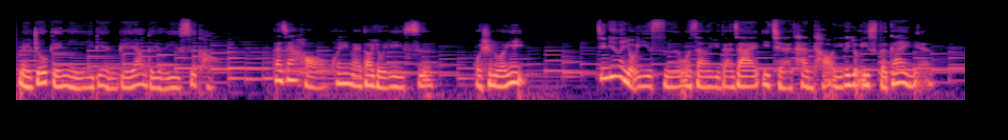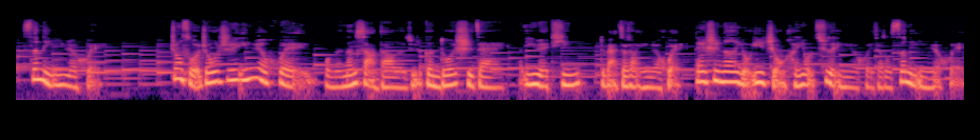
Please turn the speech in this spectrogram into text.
每周给你一点别样的有意思考。大家好，欢迎来到有意思，我是罗毅。今天的有意思，我想与大家一起来探讨一个有意思的概念——森林音乐会。众所周知，音乐会我们能想到的，就是更多是在音乐厅，对吧？交响音乐会。但是呢，有一种很有趣的音乐会，叫做森林音乐会。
